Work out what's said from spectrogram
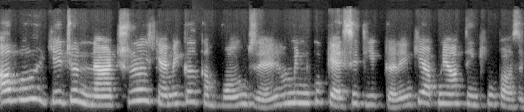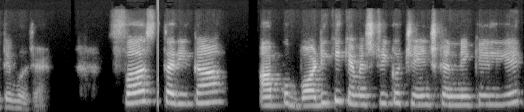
अब ये जो नेचुरल केमिकल कंपाउंड्स हैं, हम इनको कैसे ठीक करें कि अपने आप थिंकिंग पॉजिटिव हो जाए? फ़र्स्ट तरीका, आपको बॉडी की केमिस्ट्री को चेंज करने के लिए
